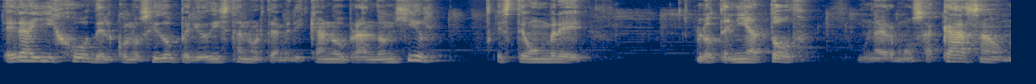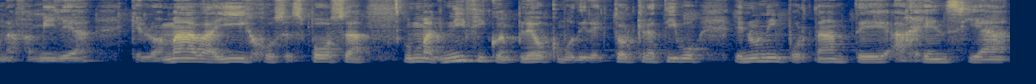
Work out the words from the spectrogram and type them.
era hijo del conocido periodista norteamericano Brandon Hill. Este hombre lo tenía todo una hermosa casa, una familia que lo amaba, hijos, esposa, un magnífico empleo como director creativo en una importante agencia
